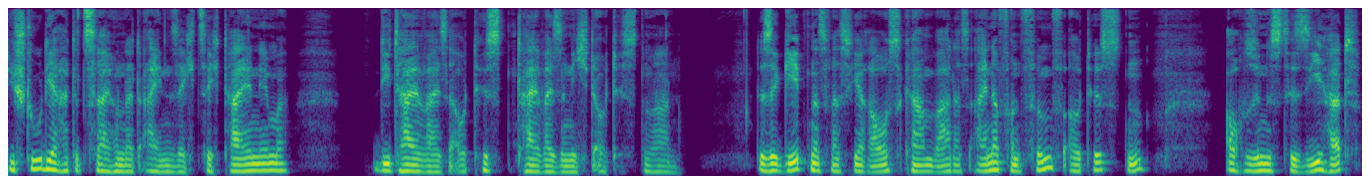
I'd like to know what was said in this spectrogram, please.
Die Studie hatte 261 Teilnehmer, die teilweise Autisten, teilweise nicht Autisten waren. Das Ergebnis, was hier rauskam, war, dass einer von fünf Autisten auch Synästhesie hat,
